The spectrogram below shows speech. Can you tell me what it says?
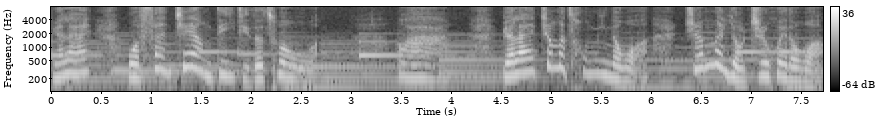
原来我犯这样低级的错误，哇！原来这么聪明的我，这么有智慧的我，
